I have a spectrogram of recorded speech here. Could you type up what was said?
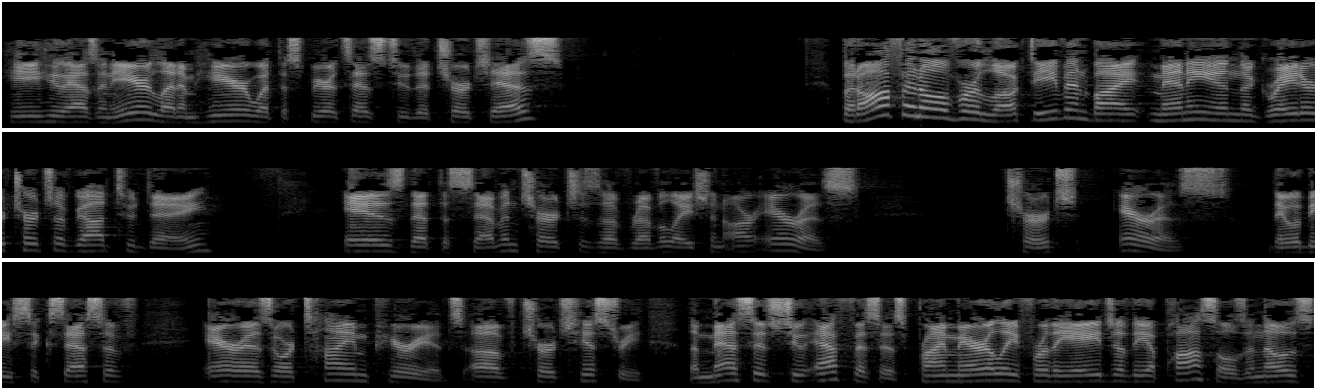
he who has an ear, let him hear what the Spirit says to the churches. But often overlooked, even by many in the greater church of God today, is that the seven churches of Revelation are eras. Church eras. They would be successive eras or time periods of church history. The message to Ephesus, primarily for the age of the apostles and those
